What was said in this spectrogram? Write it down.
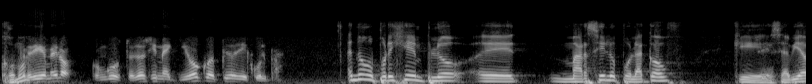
¿Cómo? Pero dígamelo, con gusto. Yo si me equivoco pido disculpas. No, por ejemplo, eh, Marcelo Polakov, que Sí. se había,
